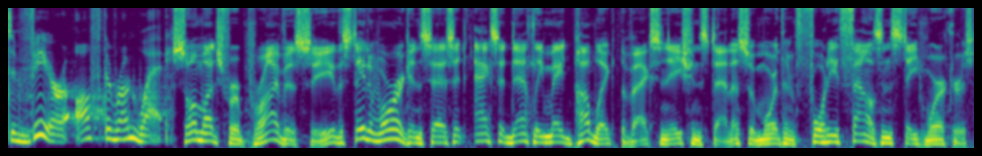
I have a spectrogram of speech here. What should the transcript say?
to veer off the runway. So much for privacy. The state of Oregon says it accidentally made public the vaccination status of more than 40,000 state workers.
